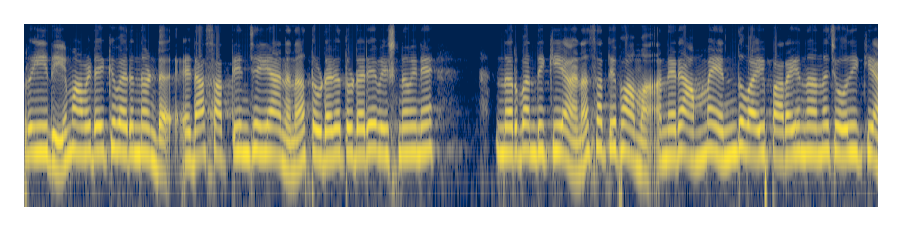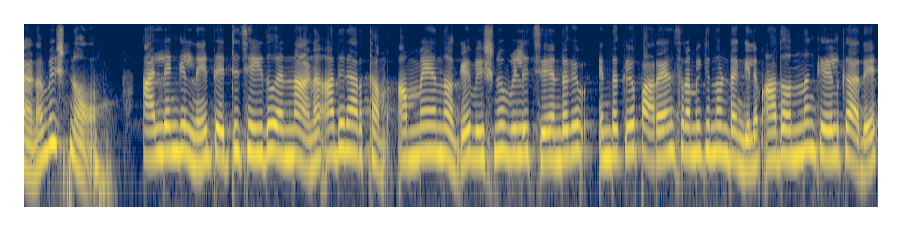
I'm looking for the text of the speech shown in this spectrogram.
പ്രീതിയും അവിടേക്ക് വരുന്നുണ്ട്. എടാ സത്യം ചെയ്യാനെന്ന് തുടരെ തുടരെ വിഷ്ണുവിനെ നിർബന്ധിക്കുകയാണ് സത്യഭാമ. അന്നേരം അമ്മ എന്തുവായി പറയുന്നതെന്ന് ചോദിക്കുകയാണ് വിഷ്ണു. അല്ലെങ്കിൽ നീ തെറ്റ് ചെയ്തു എന്നാണ് അതിനർത്ഥം. അമ്മയെന്നൊക്കെ വിഷ്ണു വിളിച്ച് എന്തൊക്കെ എന്തൊക്കെയോ പറയാൻ ശ്രമിക്കുന്നുണ്ടെങ്കിലും അതൊന്നും കേൾക്കാതെ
